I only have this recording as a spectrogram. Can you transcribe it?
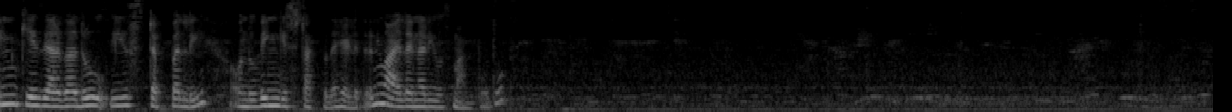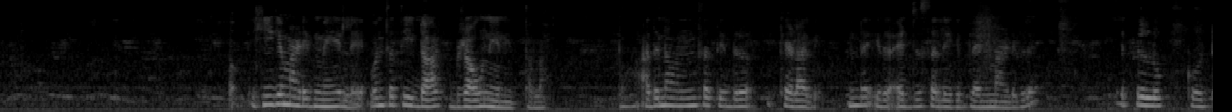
ಇನ್ ಕೇಸ್ ಯಾರಿಗಾದ್ರೂ ಈ ಸ್ಟೆಪ್ಪಲ್ಲಿ ಒಂದು ವಿಂಗ್ ಇಷ್ಟ ಆಗ್ತದೆ ಹೇಳಿದರೆ ನೀವು ಐಲೈನರ್ ಯೂಸ್ ಮಾಡ್ಬೋದು. ಹೀಗೆ ಮಾಡಿದ ಮೇಲೆ ಒಂದ್ಸತಿ ಡಾರ್ಕ್ ಬ್ರೌನ್ ಏನಿತ್ತಲ್ಲ, ಅದನ್ನು ಒಂದ್ಸತಿ ಇದ್ರ ಕೆಳಗೆ, ಅಂದರೆ ಇದರ ಎಡ್ಜಸ್ಸಲ್ಲಿ ಹೀಗೆ ಬ್ಲೆಂಡ್ ಮಾಡಿದರೆ ಇಟ್ ವಿಲ್ ಲುಕ್ ಗುಡ್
